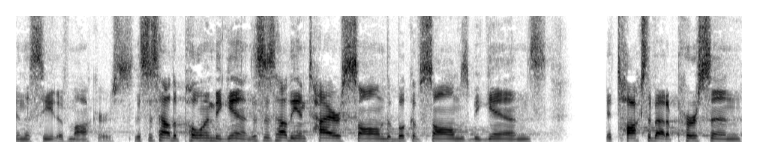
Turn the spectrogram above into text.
in the seat of mockers. This is how the poem begins. This is how the entire psalm, the book of Psalms, begins. It talks about a person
